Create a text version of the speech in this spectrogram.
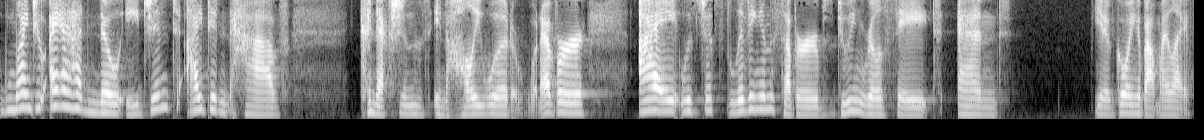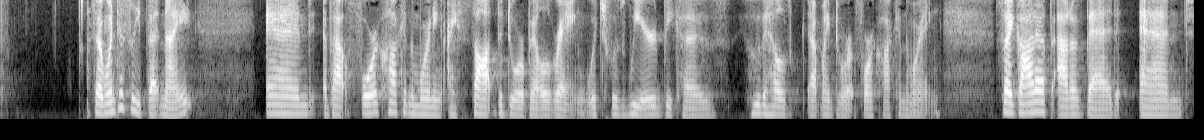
mind you, I had no agent. I didn't have connections in Hollywood or whatever. I was just living in the suburbs, doing real estate and, you know, going about my life. So I went to sleep that night. And about four o'clock in the morning, I thought the doorbell rang, which was weird because who the hell's at my door at four o'clock in the morning? So I got up out of bed and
